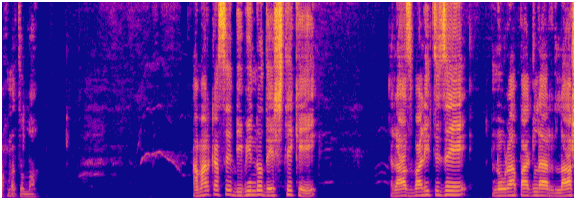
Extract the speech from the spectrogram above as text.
রহমতুল্লাহ। আমার কাছে বিভিন্ন দেশ থেকে রাজবাড়িতে যে নোরা পাগলার লাশ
